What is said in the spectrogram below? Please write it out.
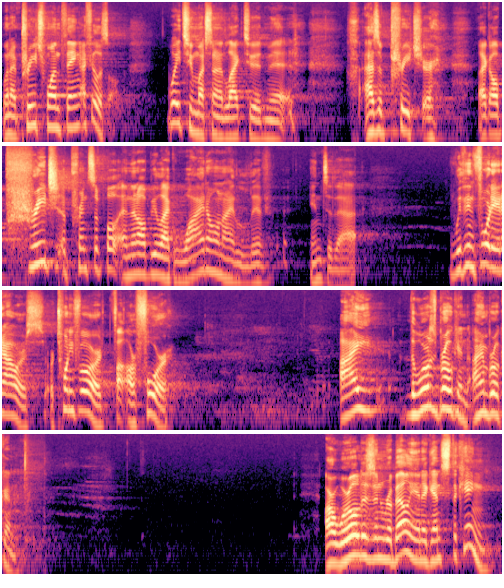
When I preach one thing, I feel it's way too much than I'd like to admit. As a preacher, like I'll preach a principle and then I'll be like, why don't I live into that? Within 48 hours or 24 or 4. I the world is broken. I am broken. Our world is in rebellion against the king,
